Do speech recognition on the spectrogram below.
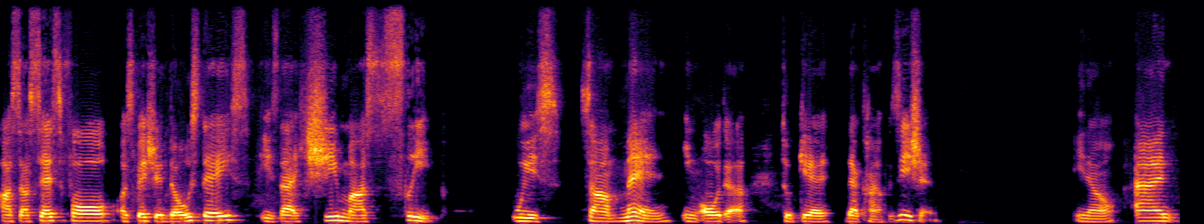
are successful, especially those days, is that she must sleep with some men in order to get that kind of position. You know, and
